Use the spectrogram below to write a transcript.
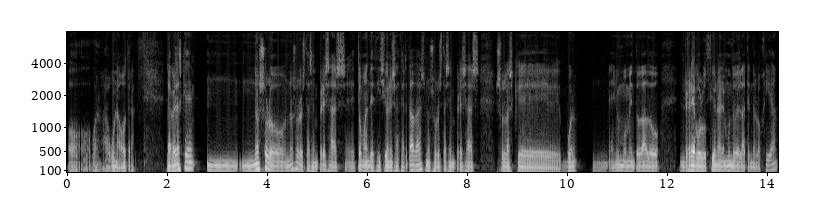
o, bueno, alguna otra. La verdad es que no solo, no solo estas empresas eh, toman decisiones acertadas, no solo estas empresas son las que, bueno, mm, en un momento dado revolucionan el mundo de la tecnología.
